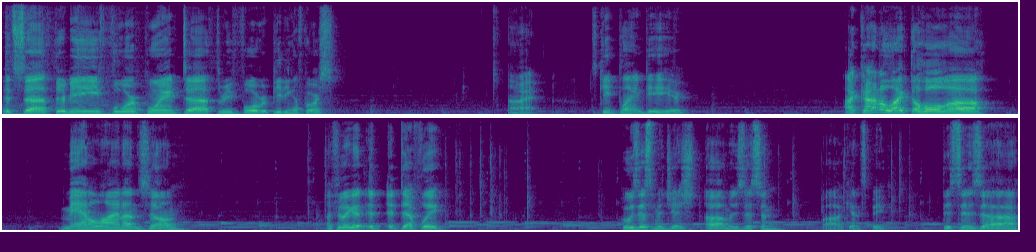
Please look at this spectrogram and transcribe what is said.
It's uh, 34.34 repeating, of course. Alright. Let's keep playing D here. I kind of like the whole uh, man align on zone. I feel like it, it, it definitely... Who is this magician? Uh, musician? Wow, I can't speak. This is uh,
